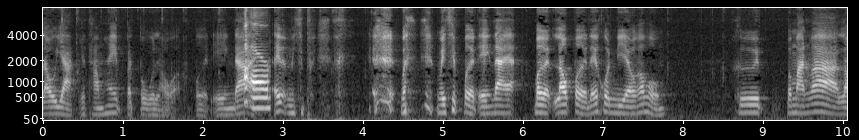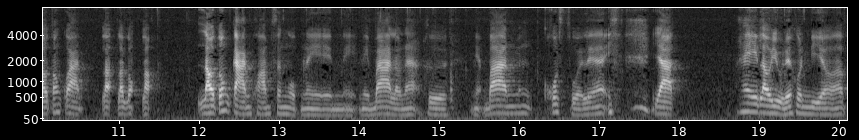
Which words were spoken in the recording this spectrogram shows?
เราอยากจะทำให้ประตูเราอะเปิดเองได้ เอ้ยไม่ใช่ไม่ไม่ใช่เปิดเองได้อะเปิดเราเปิดได้คนเดียวครับผม คือประมาณว่าเราต้องการเราเราต้องเราเราต้องการความสงบในในในบ้านเรานะคือเนี่ยบ้านมันโคตรสวยเลยนะอยากให้เราอยู่ได้คนเดียวครับ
